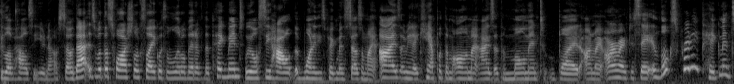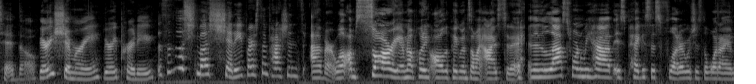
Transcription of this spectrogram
you love Halsey, you know. So that is what the swatch looks like with a little bit of the pigment. We will see how one of these pigments does on my eyes. I mean, I can't put them all in my eyes at the moment, but on my arm, I have to say, it looks pretty pigmented though. Very shimmery, very pretty. This is the most shitty first impressions ever. Well, I'm sorry, I'm not putting all the pigments on my eyes today. And then the last one we have is Pegasus Flutter, which is the one I am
